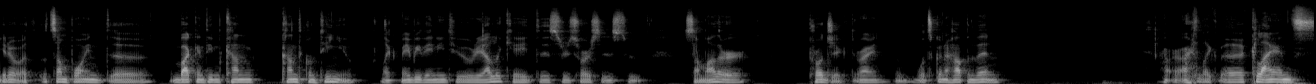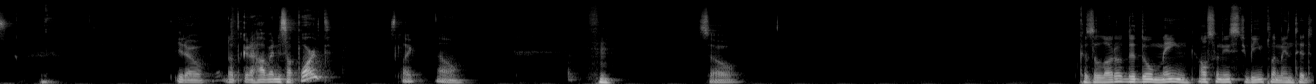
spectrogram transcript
you know, at, at some point the backend team can can't continue. Like maybe they need to reallocate these resources to some other project, right? What's going to happen then? Are, are like the clients, you know, not going to have any support? It's like no. Hmm. so because a lot of the domain also needs to be implemented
